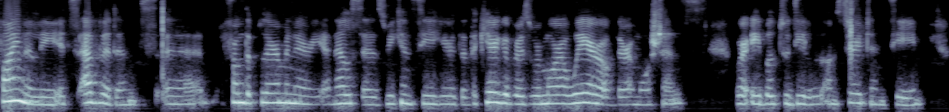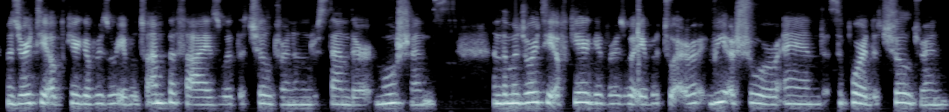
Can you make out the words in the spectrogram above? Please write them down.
Finally, it's evident uh, from the preliminary analysis, we can see here that the caregivers were more aware of their emotions, were able to deal with uncertainty. Majority of caregivers were able to empathize with the children and understand their emotions and the majority of caregivers were able to reassure and support the children,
